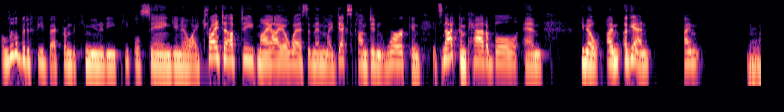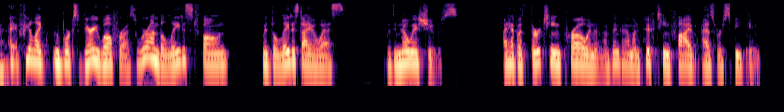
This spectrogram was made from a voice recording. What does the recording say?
a little bit of feedback from the community, people saying, you know, I tried to update my iOS and then my Dexcom didn't work and it's not compatible. And, you know, I'm again, I'm, I feel like it works very well for us. We're on the latest phone with the latest iOS with no issues. I have a 13 Pro and I think I'm on 15.5 as we're speaking.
